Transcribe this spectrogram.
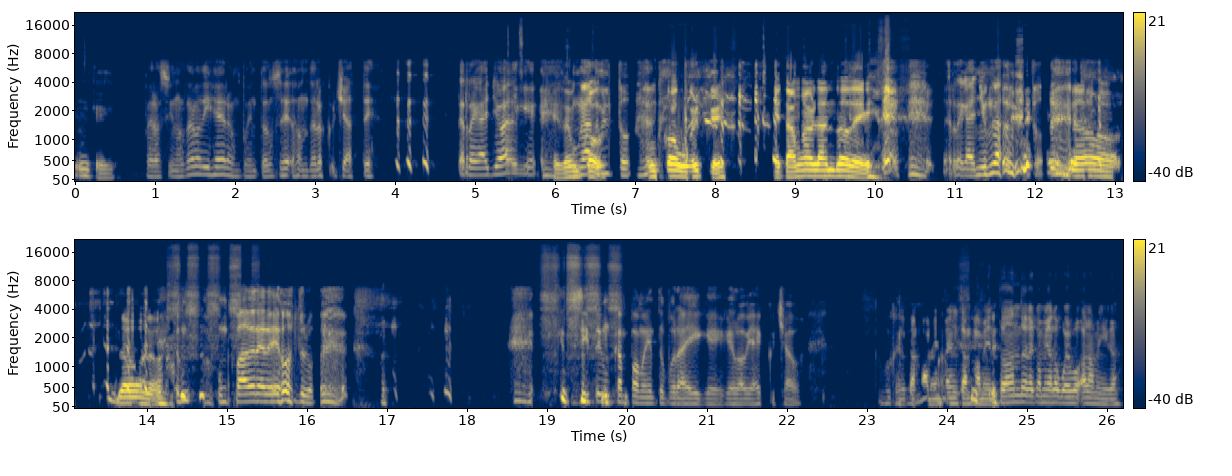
Ok. Pero si no te lo dijeron, pues entonces, ¿dónde lo escuchaste? te regañó alguien, es un, un co- adulto, un coworker. Estamos hablando de. te regañó un adulto, No, no, no. un, un padre de otro. Hiciste un campamento por ahí que, que lo habías escuchado. Como que, En el campamento, en el campamento donde le comía los huevos a la amiga.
